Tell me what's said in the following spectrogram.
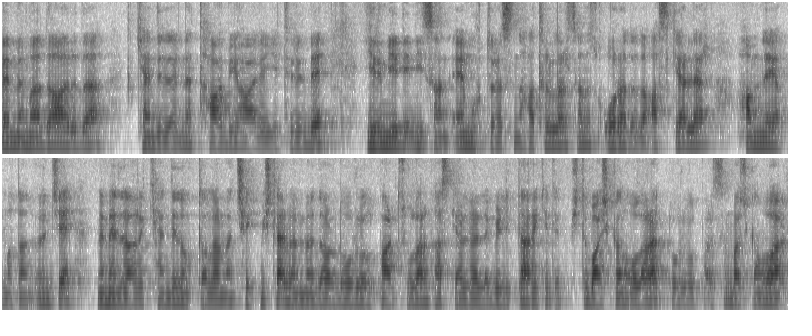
ve Mehmet Ağar'ı da kendilerine tabi hale getirildi. 27 Nisan e-muhtırasını hatırlarsanız orada da askerler hamle yapmadan önce Mehmet Ağar'ı kendi noktalarına çekmişler ve Mehmet Ağar Doğru Yol Partisi olarak askerlerle birlikte hareket etmişti. Başkanı olarak, Doğru Yol Partisi'nin başkanı olarak.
